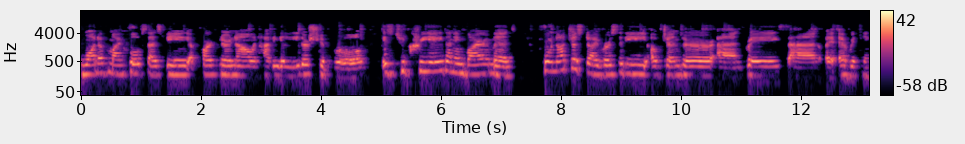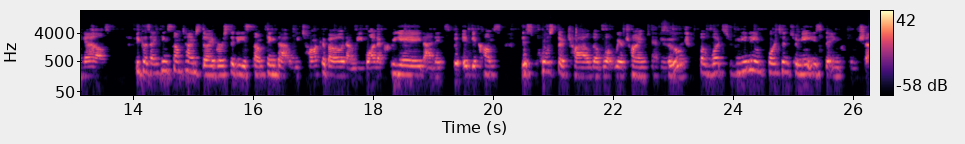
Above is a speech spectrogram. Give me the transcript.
one of my hopes as being a partner now and having a leadership role is to create an environment for not just diversity of gender and race and everything else, because I think sometimes diversity is something that we talk about and we want to create, and it's it becomes this poster child of what we're trying to Absolutely. do. But what's really important to me is the inclusion.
